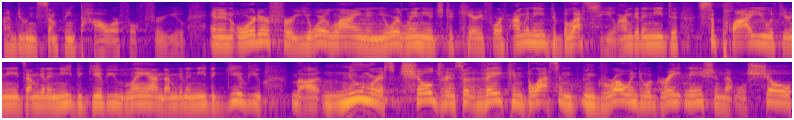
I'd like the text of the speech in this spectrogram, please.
I'm doing something powerful through you. And in order for your line and your lineage to carry forth, I'm going to need to bless you. I'm going to need to supply you with your needs. I'm going to need to give you land. I'm going to need to give you uh, numerous children so that they can bless and, and grow into a great nation that will show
